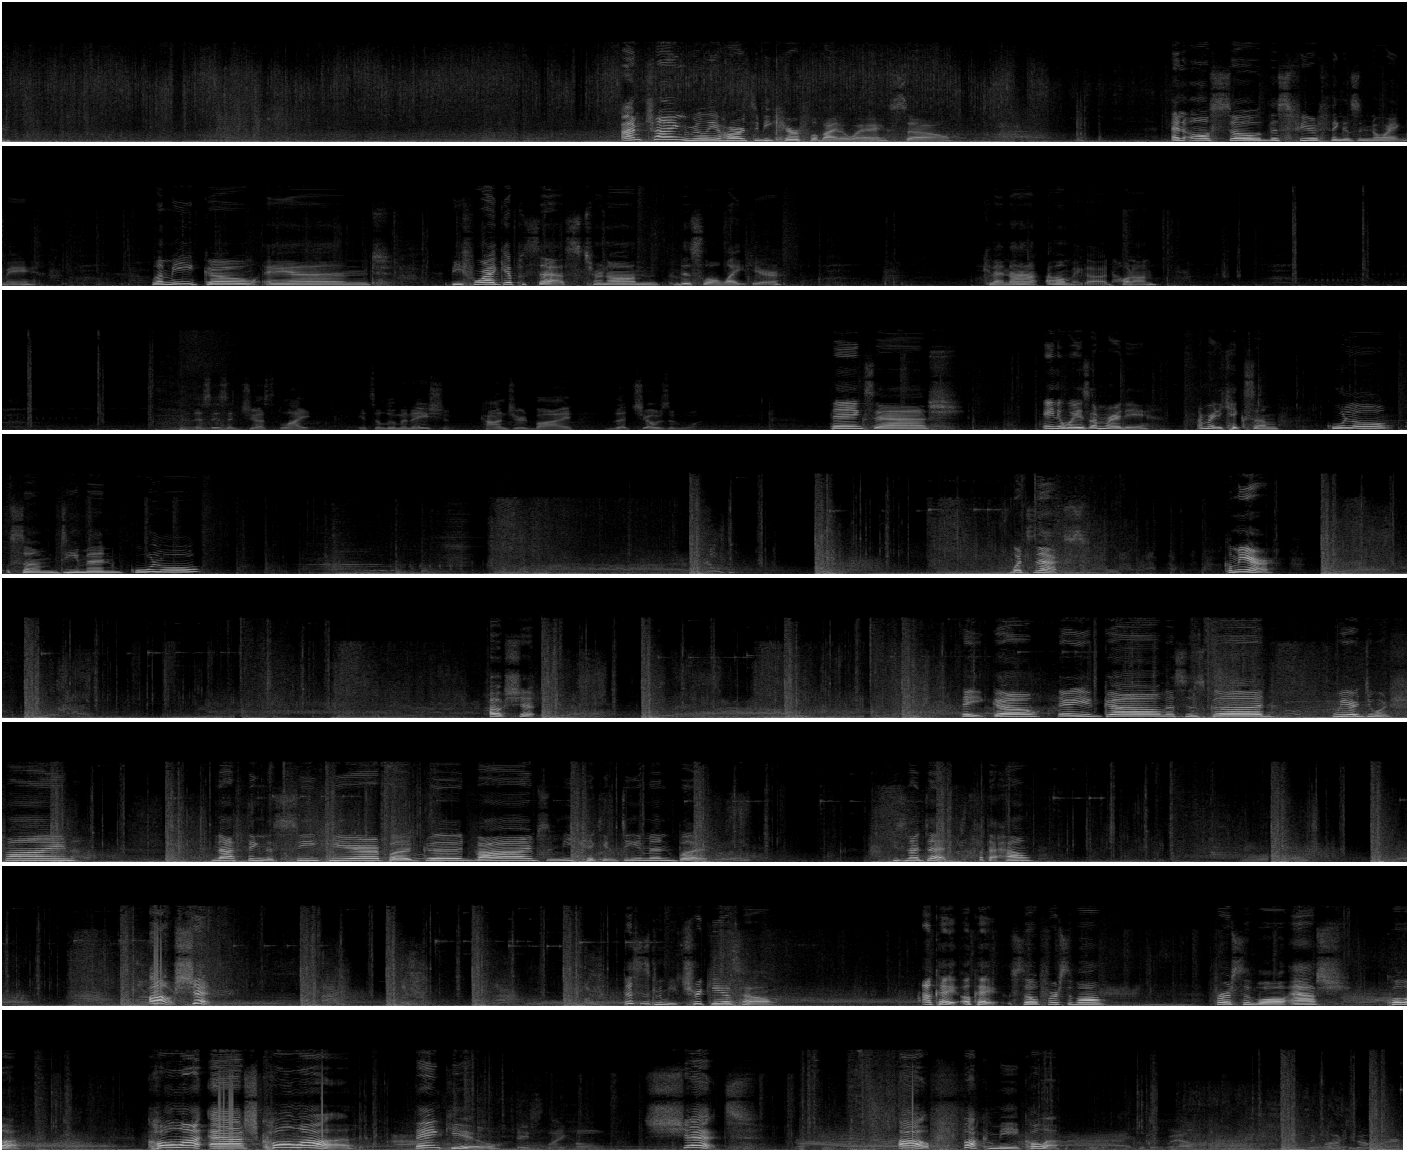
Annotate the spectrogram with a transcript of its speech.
I'm trying really hard to be careful, by the way, so. And also, this fear thing is annoying me. Let me go and, before I get possessed, turn on this little light here. Can I not? Oh my god, hold on. This isn't just light, it's illumination, conjured by the Chosen One. Thanks, Ash. Anyways, I'm ready. I'm ready to kick some culo, some demon culo. What's next? Come here. Oh shit. There you go. There you go. This is good. We are doing fine. Nothing to see here but good vibes and me kicking demon, but he's not dead. What the hell? Oh shit! This is gonna be tricky as hell. Okay, okay, so first of all, first of all, Ash, Cola. Cola, Ash, Cola! Thank you. Like home. Shit. Oh, fuck me. Cola. Well, six o'clock somewhere.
